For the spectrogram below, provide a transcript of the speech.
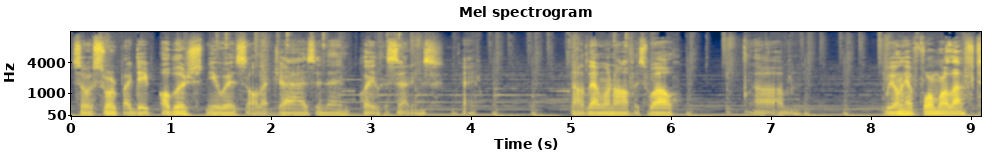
So sort by date published, newest, all that jazz, and then playlist settings. Knock that one off as well. Um, we only have four more left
